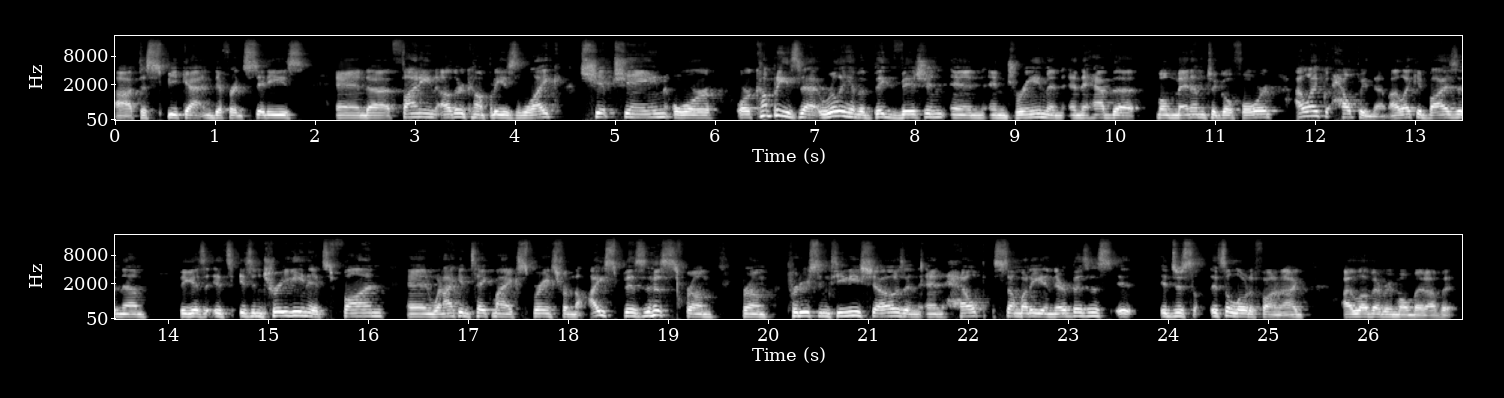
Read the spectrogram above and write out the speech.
uh, to speak at in different cities and uh, finding other companies like ShipChain or or companies that really have a big vision and, and dream and, and they have the momentum to go forward. I like helping them. I like advising them because it's, it's intriguing, it's fun, and when I can take my experience from the ice business, from from producing TV shows and, and help somebody in their business, it, it just it's a load of fun. I I love every moment of it.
